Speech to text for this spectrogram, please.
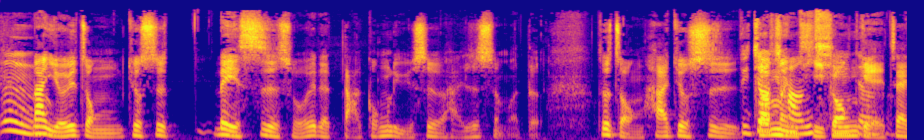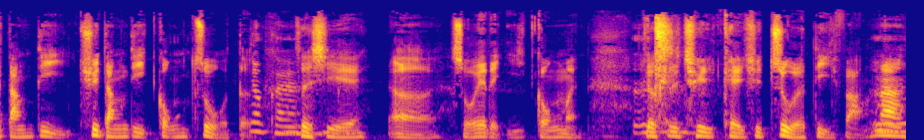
嗯，那有一种就是类似所谓的打工旅社还是什么的，这种它就是专门提供给在当地去当地工作的这些呃所谓的移工们，就是去可以去住的地方。那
